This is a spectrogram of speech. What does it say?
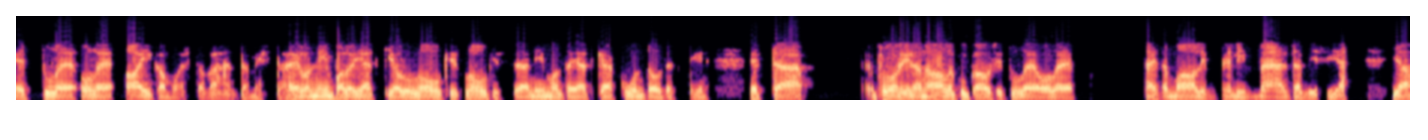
että tulee ole aikamoista vääntämistä. Heillä on niin paljon jätkiä ollut louki, loukissa ja niin monta jätkää kuntoutettiin, että Floridan alkukausi tulee olemaan näitä maalin pelin vääntämisiä. Ja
